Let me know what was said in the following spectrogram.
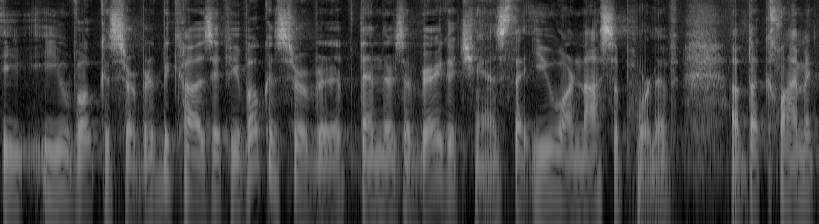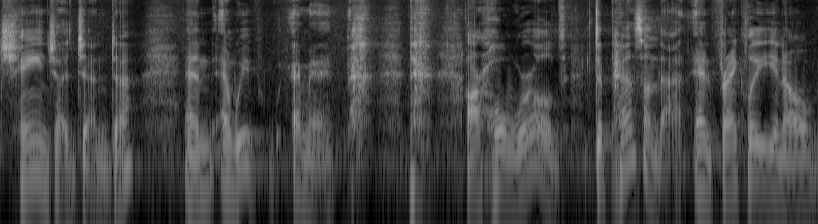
you, vote conservative because if you vote conservative, then there's a very good chance that you are not supportive of the climate change agenda. And and we, I mean, our whole world depends on that. And frankly, you know,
